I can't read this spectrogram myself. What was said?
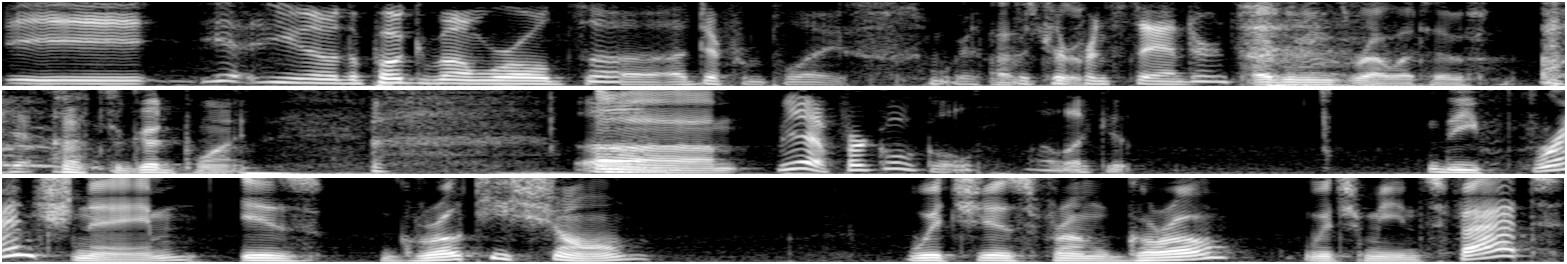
yeah, you know the Pokemon world's uh, a different place with, with different standards. everything's relative. Yeah. That's a good point. Um, yeah, Ferkokel, I like it. the French name is Grotichon, which is from gros, which means fat,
